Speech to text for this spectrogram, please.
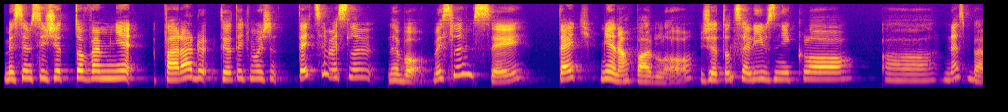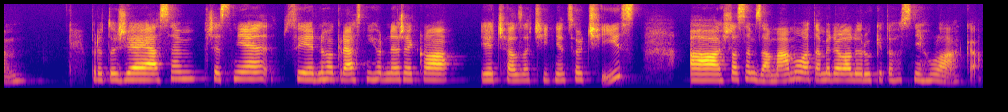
myslím si, že to ve mně parado... Teď možná, teď si myslím, nebo myslím si, teď mě napadlo, že to celé vzniklo uh, nezbem. Protože já jsem přesně si jednoho krásného dne řekla, je čas začít něco číst. A šla jsem za mámou a tam mi dala do ruky toho sněhuláka.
